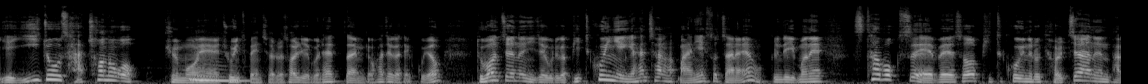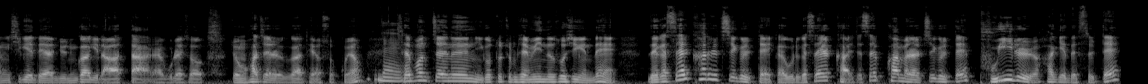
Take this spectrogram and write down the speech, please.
이게 2조 4천억 원 규모의 음. 조인트 벤처를 설립을 했다는 게 화제가 됐고요. 두 번째는 이제 우리가 비트코인 얘기 한창 많이 했었잖아요. 그런데 이번에 스타벅스 앱에서 비트코인으로 결제하는 방식에 대한 윤곽이 나왔다라고 해서 좀 화제가 되었었고요. 네. 세 번째는 이것도 좀 재미있는 소식인데 내가 셀카를 찍을 때, 그러니까 우리가 셀카 이제 셀프 카메라를 찍을 때 V를 하게 됐을 때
